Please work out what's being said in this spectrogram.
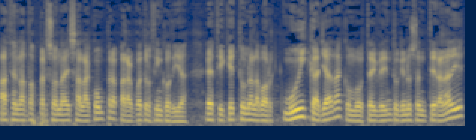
hacen las dos personas esa la compra para cuatro o cinco días. Es decir, que esto es una labor muy callada, como estáis viendo que no se entera nadie,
